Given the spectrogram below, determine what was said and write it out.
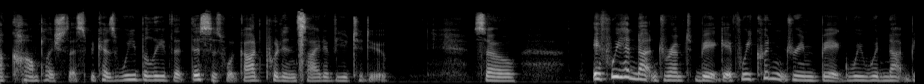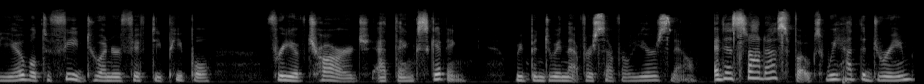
accomplish this because we believe that this is what God put inside of you to do. So, if we had not dreamt big, if we couldn't dream big, we would not be able to feed 250 people free of charge at Thanksgiving. We've been doing that for several years now. And it's not us, folks. We had the dream,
